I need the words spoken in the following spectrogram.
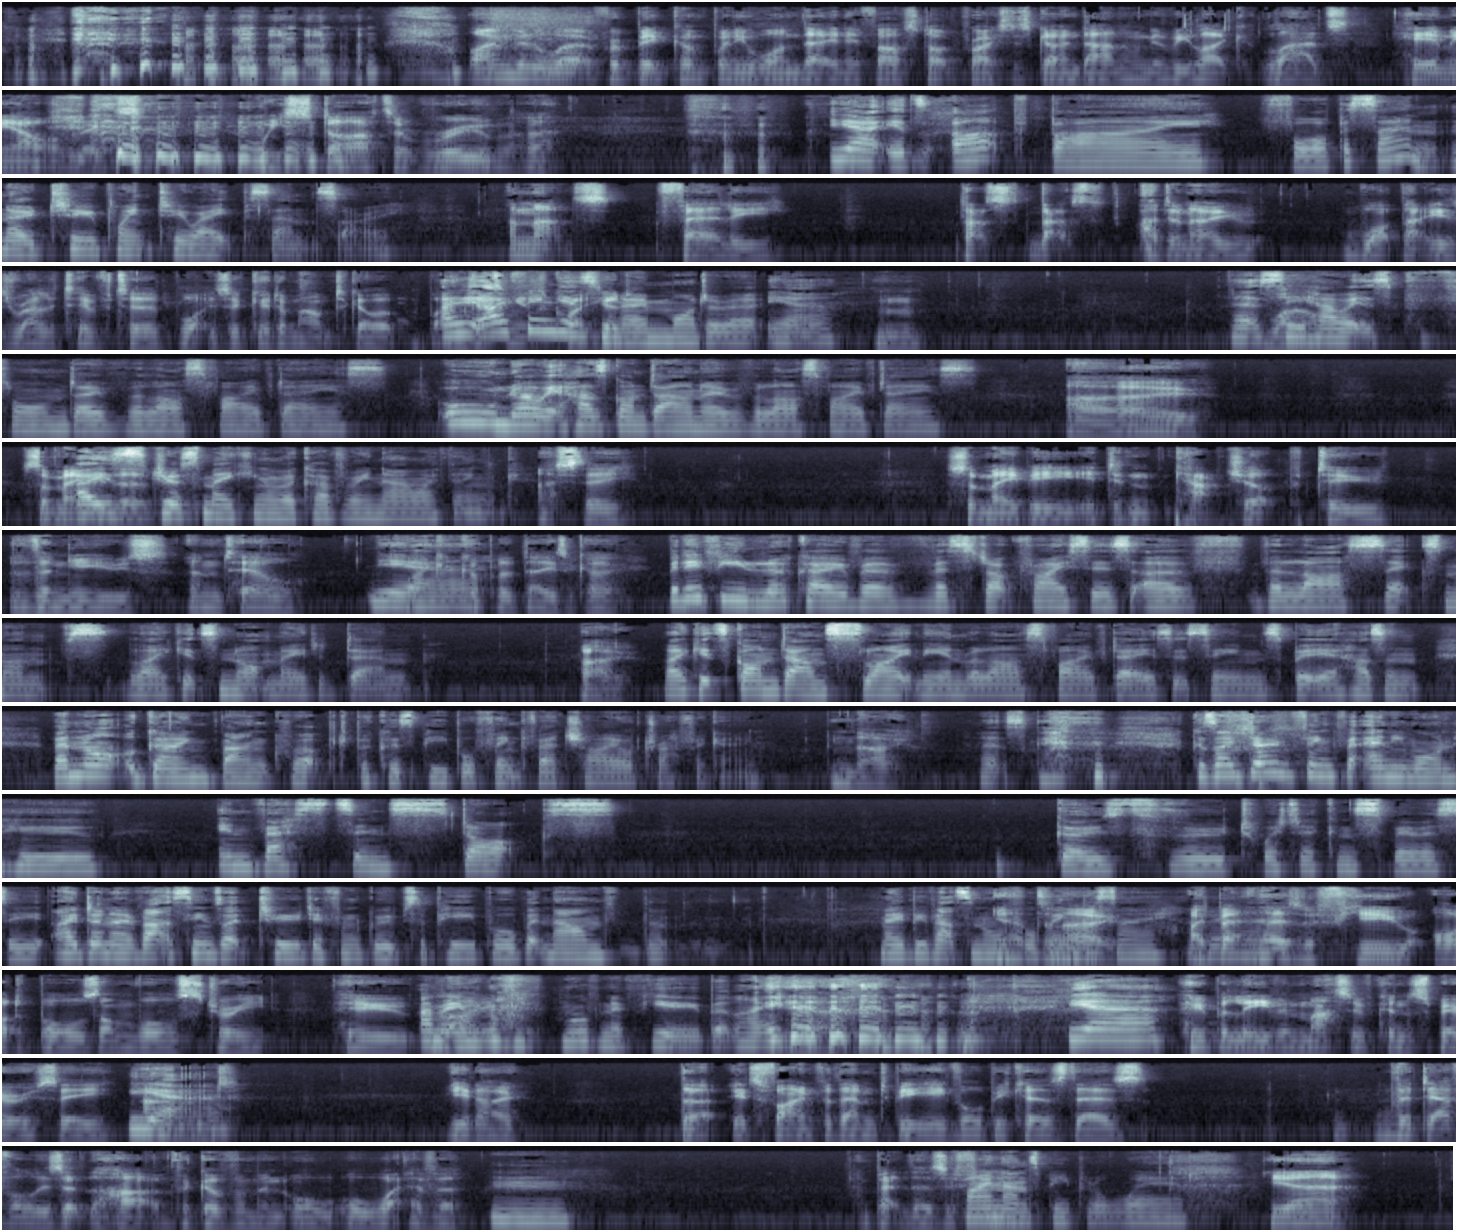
I'm going to work for a big company one day, and if our stock price is going down, I'm going to be like, lads, hear me out on this. we start a rumor. Yeah, it's up by four percent. No, two point two eight percent. Sorry. and that's fairly. That's that's I don't know what that is relative to what is a good amount to go up. But I, I think quite it's, you know moderate. Yeah. Hmm. Let's Wow. see how it's performed over the last five days. Oh no, it has gone down over the last five days. Oh, so Uh, maybe it's the just making a recovery now. I think. I see. So maybe it didn't catch up to the news until Yeah. like a couple of days ago. But if you look over the stock prices of the last six months, like it's not made a dent. Oh, Like it's gone down slightly in the last five days, it seems, but it hasn't. They're not going bankrupt because people think they're child trafficking. no. That's because I don't think that anyone who invests in stocks goes through Twitter conspiracy. I don't know. That seems like two different groups of people. But now I'm maybe that's an awful I thing dunno. to say. I, don't bet know. there's a few oddballs on Wall Street who I mean, like more than a few, but like, yeah, yeah, who believe in massive conspiracy Yeah. and you know that it's fine for them to be evil because there's the devil is at the heart of the government or or whatever. Hmm. I bet there's a finance people are weird. Yeah.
